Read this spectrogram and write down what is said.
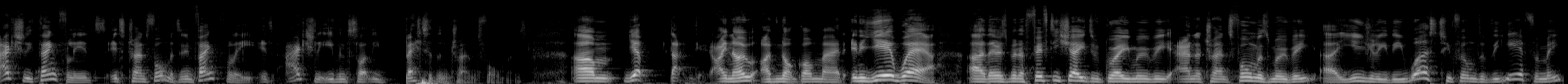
actually, thankfully, it's it's Transformers, and thankfully, it's actually even slightly better than Transformers. Um, yep, that I know I've not gone mad in a year where uh, there has been a Fifty Shades of Grey movie and a Transformers movie, uh, usually the worst two films of the year for me.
